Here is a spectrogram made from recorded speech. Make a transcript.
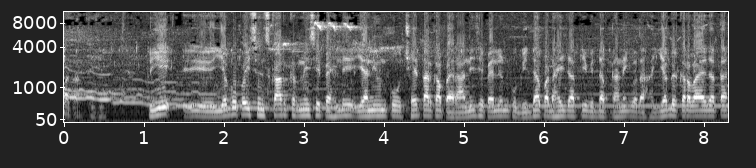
बताते हैं। तो ये यज्ञोपय संस्कार करने से पहले, यानी उनको छह तार का पहराने से पहले उनको विद्या पढ़ाई जाती है। विद्या पढ़ाने के बाद यज्ञ करवाया जाता है।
